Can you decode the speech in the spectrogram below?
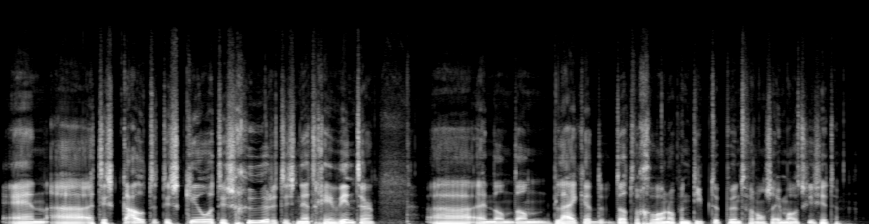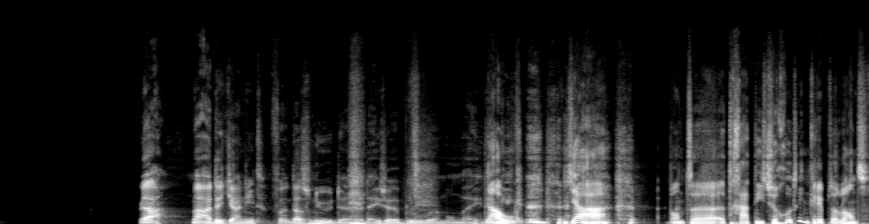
En eh, het is koud, het is kil, het is guur, het is net geen winter. Eh, en dan, dan blijken dat we gewoon op een dieptepunt van onze emotie zitten. Ja, maar dit jaar niet. Dat is nu de, deze Blue eh, Monday, denk nou, ik. ja, want het gaat niet zo goed in cryptoland.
